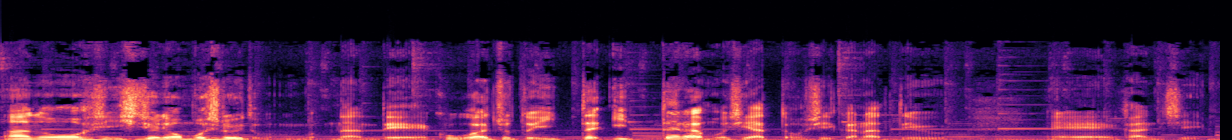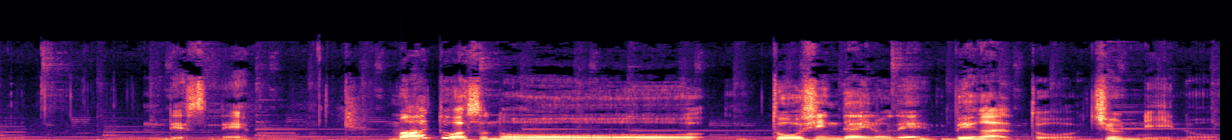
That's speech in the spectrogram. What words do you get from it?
あの、非常に面白いと思うなんで、ここはちょっと行った、行ったらもしやってほしいかなっていう、えー、感じですね。まあ、あとはその、等身大のね、ベガとチュンリーの、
